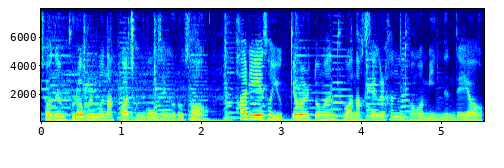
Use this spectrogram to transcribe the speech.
저는 불어불문학과 전공생으로서 파리에서 6개월 동안 교환학생을 한 경험이 있는데요.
